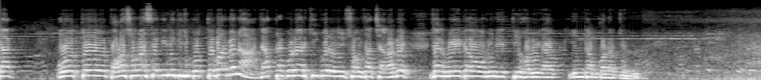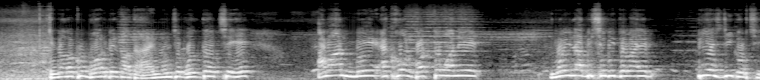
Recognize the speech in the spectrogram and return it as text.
যাক, ও তো পড়াশোনা শেখেনি, কিছু করতে পারবে না, যাত্রা করে আর কি করে ওই সংসার চালাবে? যাক মেয়েটাও অভিনেত্রী হবে, যাক ইনকাম করার জন্য। কিন্তু আমার খুব গর্বের কথা, এই মঞ্চে বলতে হচ্ছে, আমার মেয়ে এখন বর্তমানে মহিলা বিশ্ববিদ্যালয়ের পিএইচডি করছে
